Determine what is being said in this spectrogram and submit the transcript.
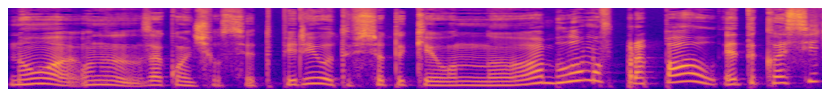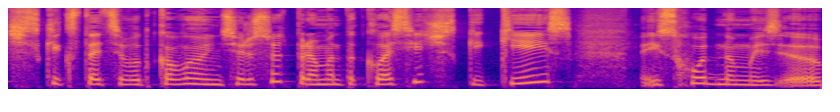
но он закончился этот период, и все таки он... Обломов пропал. Это классический, кстати, вот кого интересует, прям это классический кейс исходно... Э,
